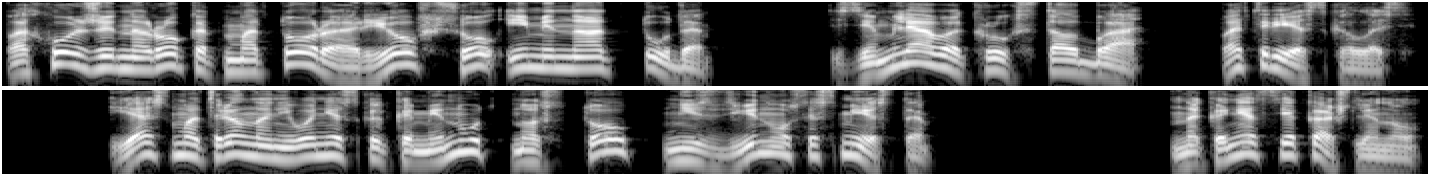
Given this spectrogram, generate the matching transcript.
Похожий на рокот мотора, рев шел именно оттуда. Земля вокруг столба потрескалась. Я смотрел на него несколько минут, но столб не сдвинулся с места. Наконец я кашлянул.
